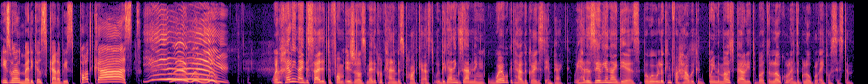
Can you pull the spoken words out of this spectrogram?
Israel Medical's Cannabis Podcast. Yay! Woo, woo, woo. When Heli and I decided to form Israel's medical cannabis podcast, we began examining where we could have the greatest impact. We had a zillion ideas, but we were looking for how we could bring the most value to both the local and the global ecosystem.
